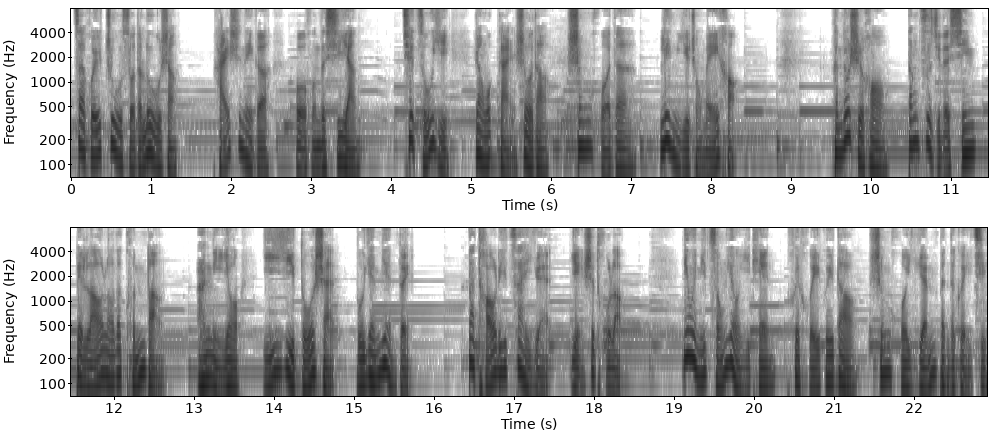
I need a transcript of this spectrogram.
在回住所的路上，还是那个火红的夕阳，却足以让我感受到生活的另一种美好。很多时候，当自己的心被牢牢的捆绑，而你又一意躲闪，不愿面对，那逃离再远也是徒劳，因为你总有一天会回归到生活原本的轨迹。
